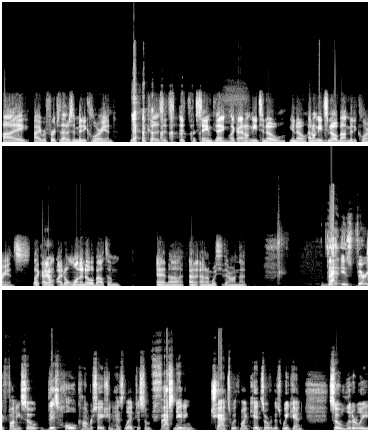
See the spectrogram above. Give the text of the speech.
I I refer to that as a midi chlorian because it's it's the same thing. Like I don't need to know, you know, I don't need to know about midichlorians. Like I don't I don't want to know about them. And uh and, and I'm with you there on that. That is very funny. So this whole conversation has led to some fascinating chats with my kids over this weekend. So literally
